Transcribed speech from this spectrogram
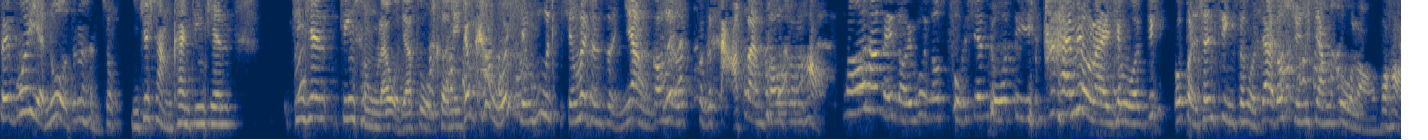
谁不会演？如果我真的很重，你就想看今天，今天金城武来我家做客，你就看我会贤惠贤惠成怎样。我告诉你，我整个打扮包装好。然后他每走一步，你都妥先拖地。他还没有来以前，我进我本身晋升，我家里都熏香过了，好不好？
